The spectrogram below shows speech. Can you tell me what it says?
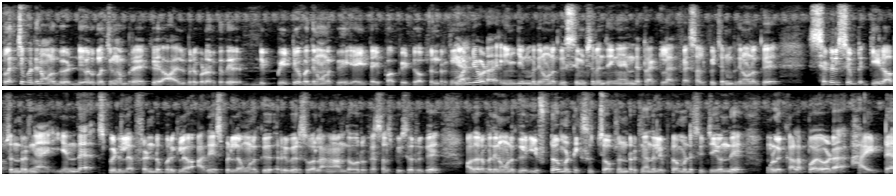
கிளச்சு பற்றின உங்களுக்கு டியூவல் கிளச்சுங்க பிரேக்கு ஆயில் பிரேக்கோட இருக்குது. டி பிடிஓ பற்றின உங்களுக்கு eight type of PTO option இருக்குங்க. வண்டியோட இன்ஜின் பற்றின உங்களுக்கு சிம்சன் இன்ஜிங்க இந்த டிராக்டரில் ஸ்பெஷல் ஃபீச்சர் பற்றின உங்களுக்கு ஷெடில் ஷிஃப்ட் கீர் ஆப்ஷன் எந்த ஸ்பீடில் ஃப்ரெண்டு பொறிக்கலையோ அதே ஸ்பீடில் உங்களுக்கு ரிவர்ஸ் வரலாங்க. அந்த ஒரு ஸ்பெஷல் ஃபீச்சர் இருக்குது அதோட பார்த்தீங்கன்னா உங்களுக்கு லிஃப்டோமெட்டிக் சுவிட்ச் ஆப்ஷன் இருக்குங்க. அந்த லிஃப்டோமெட்டிக் சுவிட்சை வந்து உங்களுக்கு கலப்பையோட ஹைட்டை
